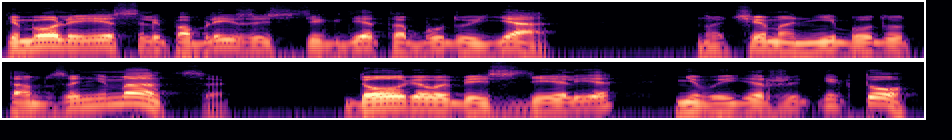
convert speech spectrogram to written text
Тем более, если поблизости где-то буду я. Но чем они будут там заниматься? Долгого безделья не выдержит никто.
